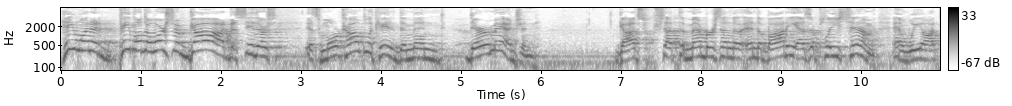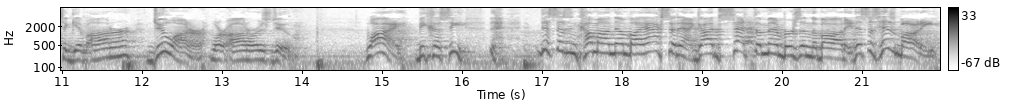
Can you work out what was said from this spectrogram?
He wanted people to worship God. But see, there's it's more complicated than men dare imagine. God's set the members in the, in the body as it pleased him, and we ought to give honor, due honor, where honor is due. Why? Because, see, this doesn't come on them by accident. God set the members in the body. This is His body.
